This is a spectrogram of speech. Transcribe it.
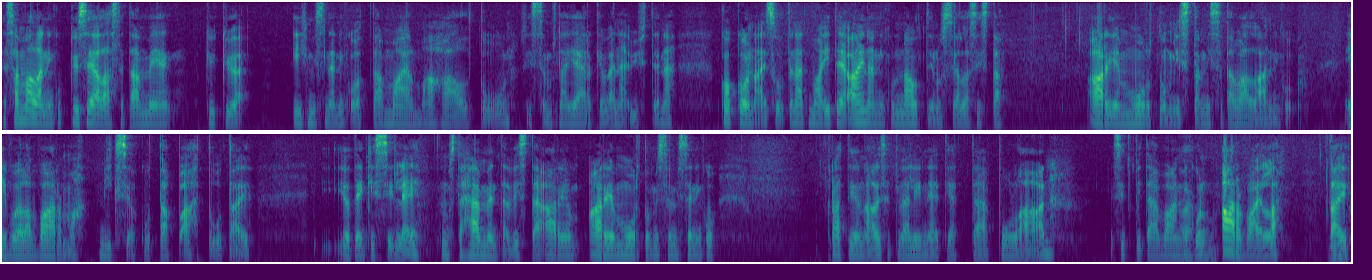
ja samalla niin kuin kyseenalaistetaan meidän kykyä ihmisinä niin kuin ottaa maailmaa haltuun, siis semmoisena järkevänä yhtenä kokonaisuutena. Että mä oon itse aina niin kuin nauttinut sellaisista arjen murtumista, missä tavallaan niin kuin ei voi olla varma, miksi joku tapahtuu, tai jotenkin silleen semmoista hämmentävistä arjen, arjen murtumista, missä niin kuin rationaaliset välineet jättää pulaan. Ja sitten pitää vaan niin kuin arvailla. Tai... Eli,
